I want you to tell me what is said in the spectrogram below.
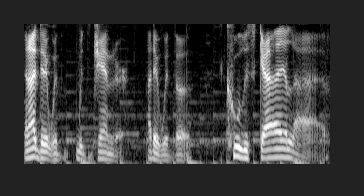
And I did it with, with the janitor. I did it with the coolest guy alive.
